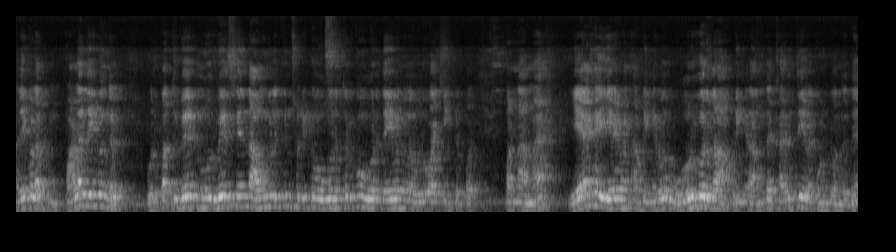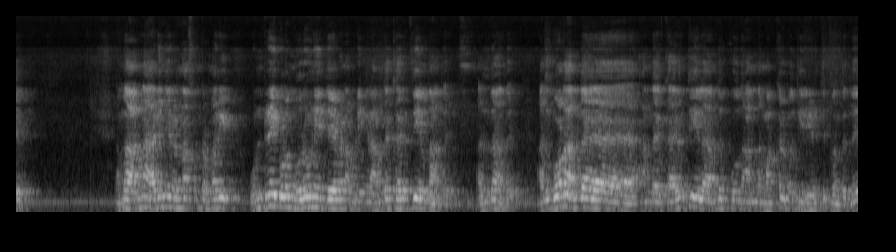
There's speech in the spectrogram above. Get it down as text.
அதே போல் பல தெய்வங்கள் ஒரு பத்து பேர் நூறு பேர் சேர்ந்து அவங்களுக்குன்னு சொல்லிட்டு ஒவ்வொருத்தருக்கும் ஒவ்வொரு தெய்வங்களை உருவாக்கிட்டு பண்ணாமல் ஏக இறைவன் அப்படிங்கிறவர் ஒருவர் தான் அப்படிங்கிற அந்த கருத்தியலை கொண்டு வந்தது. நம்ம அண்ணா அறிஞர் என்ன சொல்ற மாதிரி ஒன்றே குலம் ஒருவனே தேவன் அப்படிங்கிற அந்த கருத்தியல் தான் அது. அதுதான் அது. அதுபோல் அந்த அந்த கருத்தியலை வந்து பொது அந்த மக்கள் மத்தியில் எடுத்துட்டு வந்தது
